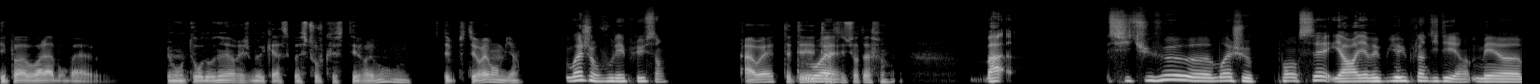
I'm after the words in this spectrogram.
C'est pas, voilà, bon, bah, je fais mon tour d'honneur et je me casse, quoi. Je trouve que c'était vraiment, c'était vraiment bien. Moi, j'en voulais plus, hein. Ah ouais, t'étais ouais. sur ta fin. Bah, si tu veux, euh, moi, je pensais, alors il y avait, il y a eu plein d'idées, hein, mais euh,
